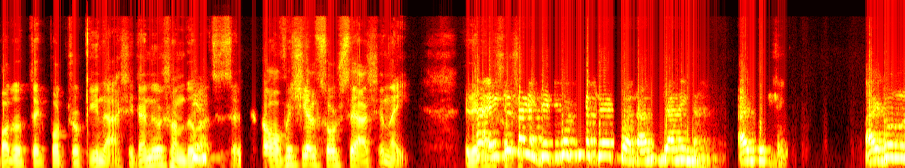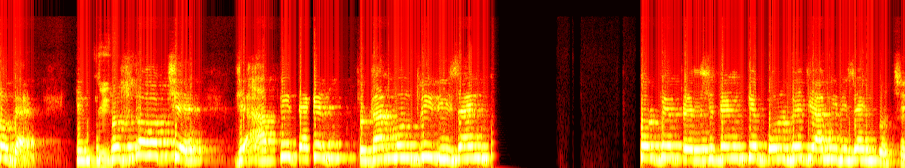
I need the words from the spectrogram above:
পদত্যাগ পত্র কিনা সেটা নিয়েও সন্দেহ আছে স্যার এটা অফিসিয়াল সোর্সে আসে নাই। হ্যাঁ আমি জানি না। আই ডোন্ট নো দ্যাট কিন্তু। প্রশ্ন হচ্ছে যে আপনি দেখেন প্রধানমন্ত্রী রিজাইন করবে প্রেসিডেন্টকে বলবে যে আমি রিজাইন করছি।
